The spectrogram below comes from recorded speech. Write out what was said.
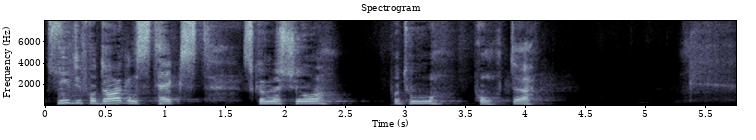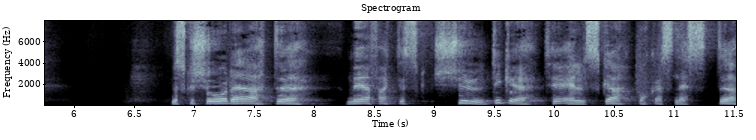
Så ut ifra dagens tekst skal vi se på to punkter. Vi skal se det at eh, vi er faktisk skyldige til å elske vår neste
